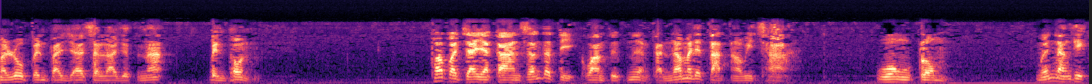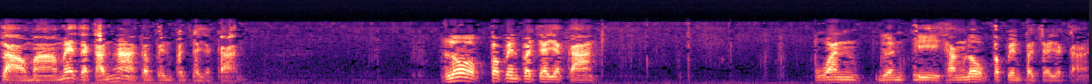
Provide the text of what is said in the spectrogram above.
มารูปเป็นปัจจัยสลายตนะ เป็นต้น พราะปัจจัยการสันตติความสืบเนื่องกันเราไม่ได้ตัดอวิชชา วงกลม เหมือนดังที่กล่าวมา แม้แต่ขันห้าก็เป็นปัจจัยการ โลกก็เป็นปัจจัยการ วันเดือนปีทางโลกก็เป็นปัจจัยการ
